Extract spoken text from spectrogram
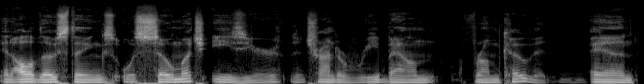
and all of those things was so much easier than trying to rebound from COVID. And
